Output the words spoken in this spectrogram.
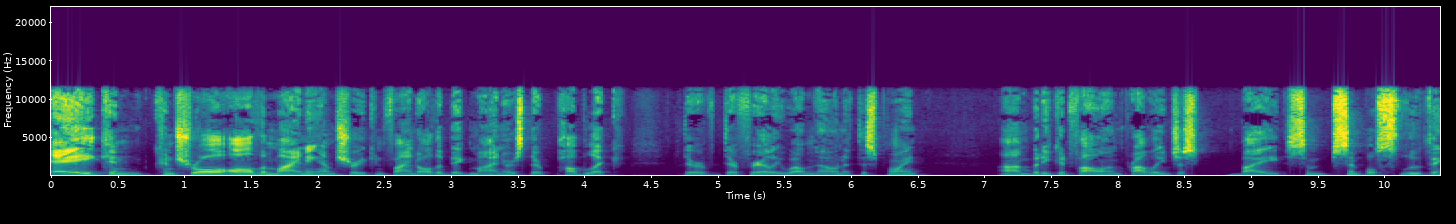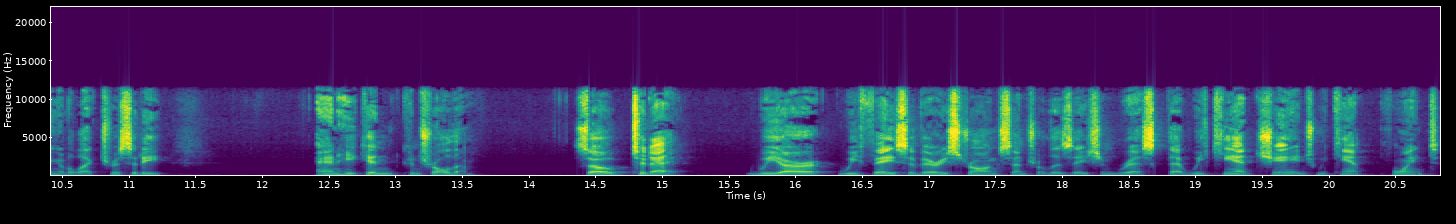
a can control all the mining. I'm sure he can find all the big miners. They're public. They're they're fairly well known at this point. Um, but he could follow them probably just by some simple sleuthing of electricity, and he can control them. So today, we are we face a very strong centralization risk that we can't change. We can't point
